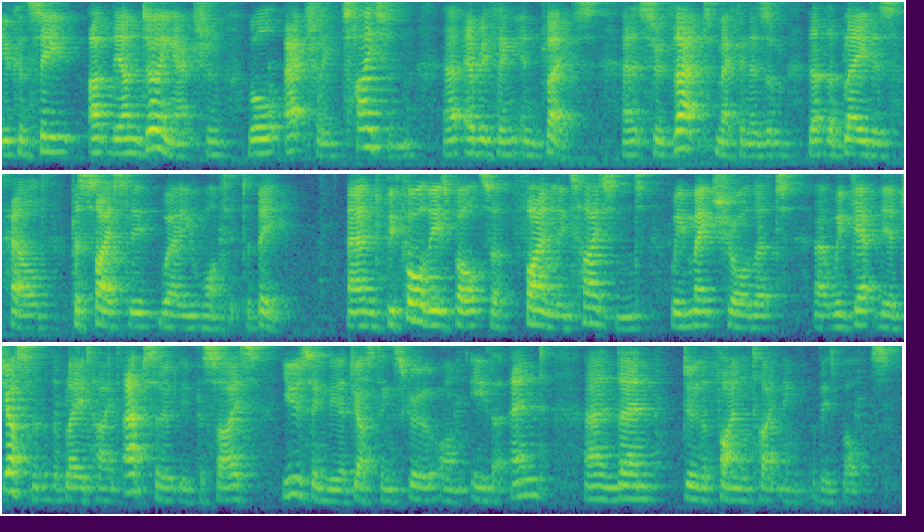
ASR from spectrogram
you can see uh, the undoing action will actually tighten uh, everything in place and it's through that mechanism that the blade is held precisely where you want it to be. And before these bolts are finally tightened, we make sure that uh, we get the adjustment of the blade height absolutely precise using the adjusting screw on either end and then do the final tightening of these bolts.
